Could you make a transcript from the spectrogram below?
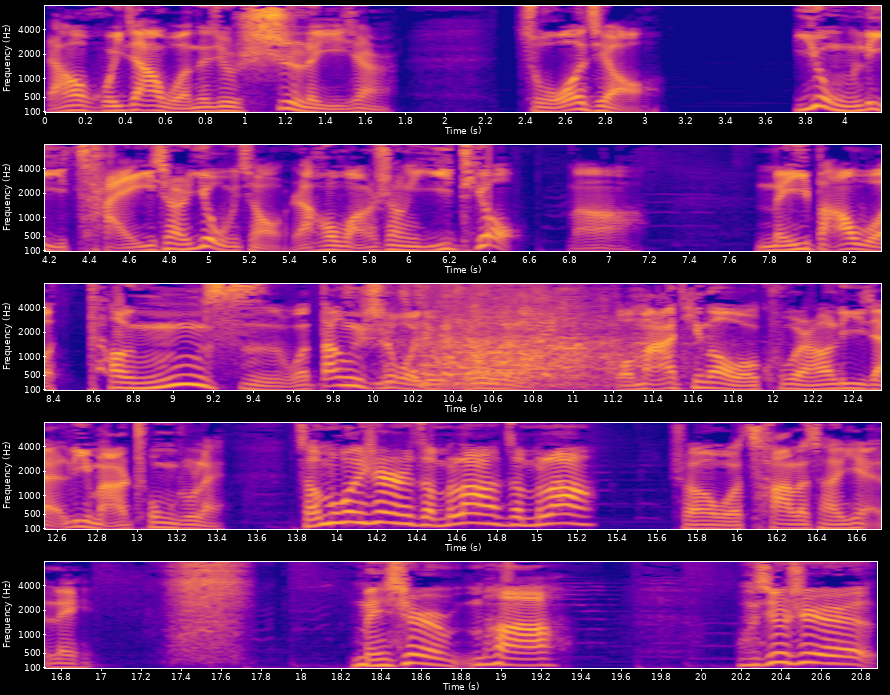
然后回家我呢就试了一下，左脚用力踩一下右脚，然后往上一跳啊，没把我疼死。我当时我就哭了，我妈听到我哭，然后立在立马冲出来，怎么回事？怎么了？怎么了？说完我擦了擦眼泪，没事妈，我就是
